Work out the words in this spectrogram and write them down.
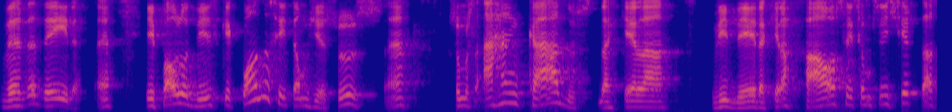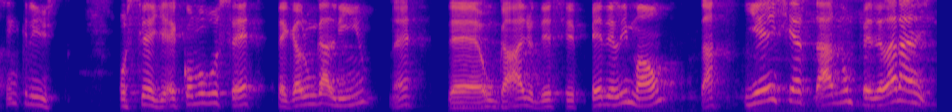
verdadeira. Né? E Paulo diz que quando aceitamos Jesus, né, somos arrancados daquela videira que era falsa e somos enxertados em Cristo. Ou seja, é como você pegar um galinho, né? É, o galho desse pé de limão, tá? E enxertar num pé de laranja.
